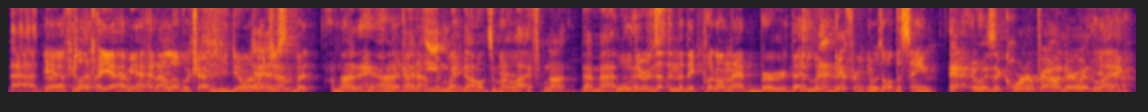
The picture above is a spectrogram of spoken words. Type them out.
bad. yeah, feel plus, yeah. I mean, and I love what Travis be doing. I just, I'm, but I'm not. Like, I've not eaten look like- McDonald's in my yeah. life. I'm not that mad. well, there was nothing that they put on that burger that looked different. It was all the same. Yeah, it was a quarter pounder with like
